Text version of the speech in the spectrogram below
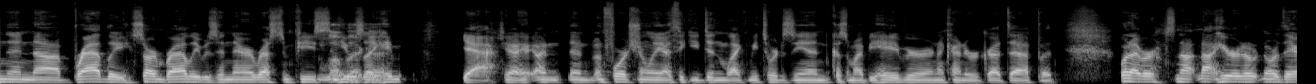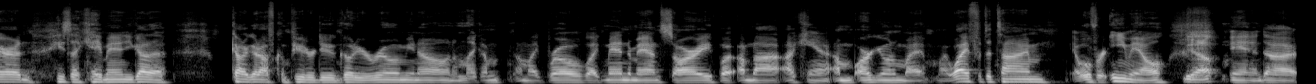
And then uh, Bradley, Sergeant Bradley was in there, rest in peace. Love and he was that like, guy. hey, yeah, yeah. And, and unfortunately, I think he didn't like me towards the end because of my behavior. And I kind of regret that. But whatever, it's not not here nor there. And he's like, "Hey man, you gotta gotta get off computer, dude. Go to your room, you know." And I'm like, "I'm I'm like, bro, like man to man, sorry, but I'm not. I can't. I'm arguing with my my wife at the time over email, Yep. and uh,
